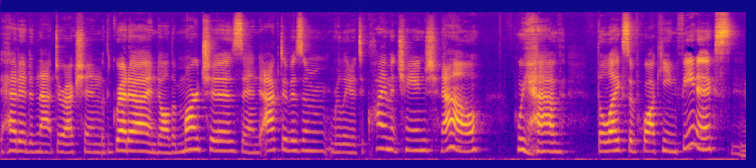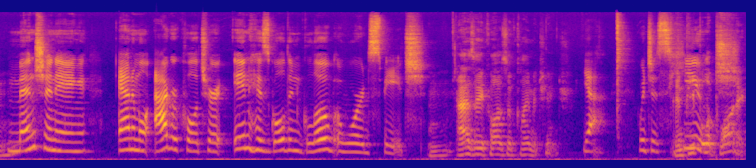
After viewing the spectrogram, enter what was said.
headed in that direction with Greta and all the marches and activism related to climate change. Now we have the likes of Joaquin Phoenix mm-hmm. mentioning animal agriculture in his Golden Globe Awards speech. Mm-hmm. As a cause of climate change. Yeah, which is And huge. people applauding.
